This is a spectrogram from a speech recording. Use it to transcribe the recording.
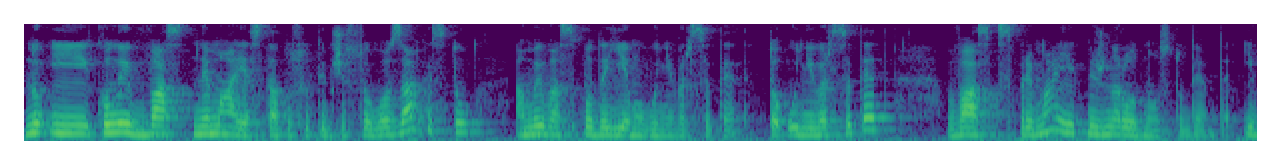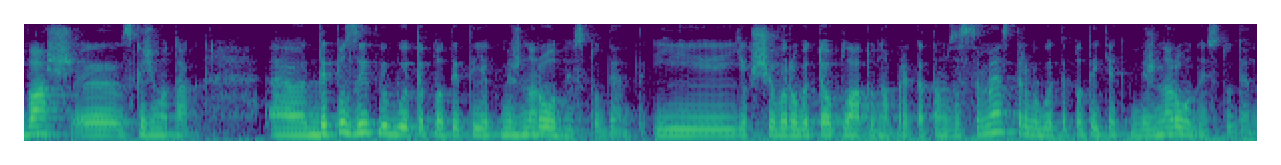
Ну і коли у вас немає статусу тимчасового захисту, а ми вас подаємо в університет, то університет вас сприймає як міжнародного студента. І ваш, е, скажімо так, депозит ви будете платити як міжнародний студент. І якщо ви робите оплату, наприклад, там за семестр, ви будете платити як міжнародний студент.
